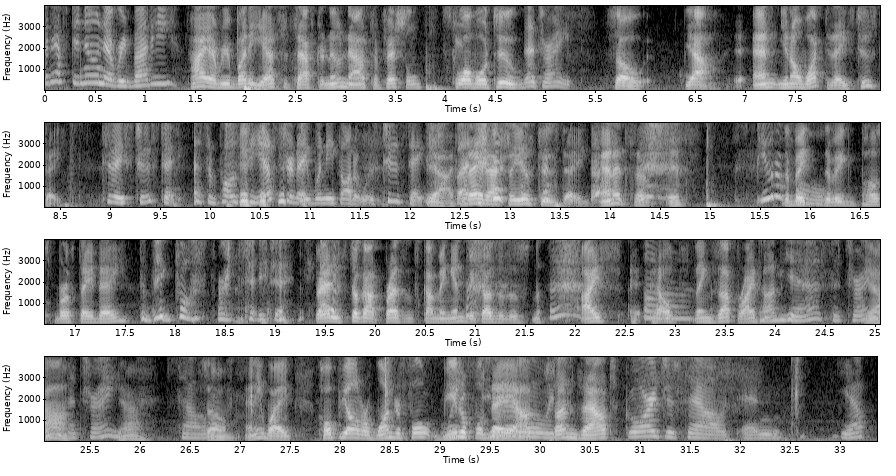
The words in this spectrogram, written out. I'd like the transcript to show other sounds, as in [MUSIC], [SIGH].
Good afternoon, everybody. Hi, everybody. Yes, it's afternoon now. It's official. It's 12.02. That's right. So, yeah. And you know what? Today's Tuesday. Today's Tuesday, as opposed to yesterday when he thought it was Tuesday. [LAUGHS] Yeah, But today it [LAUGHS] actually is Tuesday. And it's a, it's it's beautiful. the big the big post birthday day. the big post birthday day. [LAUGHS] Patty's still got presents coming in because of this ice h- held uh, things up, right, hon? yes, that's right. Yeah. That's right. Yeah. So, So, anyway, hope y'all are wonderful. Beautiful day out. It's- Sun's out. gorgeous out, and yep.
